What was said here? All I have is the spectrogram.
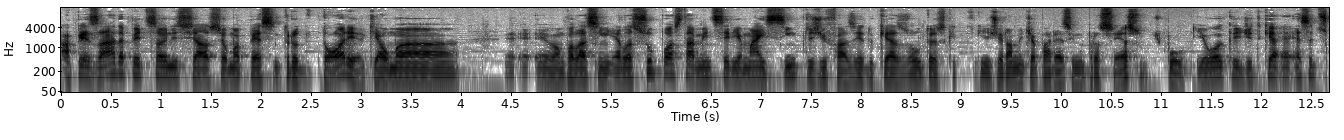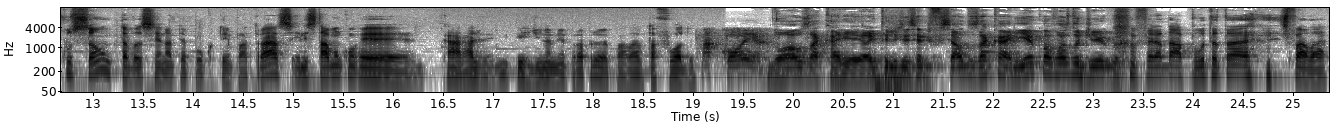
apesar da petição inicial ser uma peça introdutória, que é uma é, é, é, vamos falar assim, ela supostamente seria mais simples de fazer do que as outras que, que geralmente aparecem no processo. Tipo, eu acredito que a, essa discussão que estava sendo até pouco tempo atrás, eles estavam com. É... Caralho, velho, me perdi na minha própria palavra, tá foda. Maconha. Do Zacaria, a inteligência artificial do Zacaria com a voz do Diego. Filha da puta tá. te falar.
